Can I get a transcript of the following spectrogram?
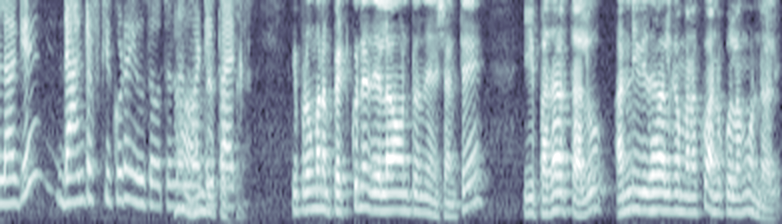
అలాగే dandruff కి కూడా యూజ్ అవుతుంది అనమాట ఈ ప్యాక్ 100%. ఇప్పుడు మనం పెట్టుకునేది ఎలా ఉంటుంది అనేసి అంటే ఈ పదార్థాలు అన్ని విధాలుగా మనకు అనుకూలంగా ఉండాలి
